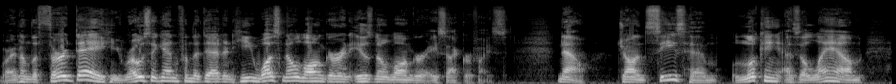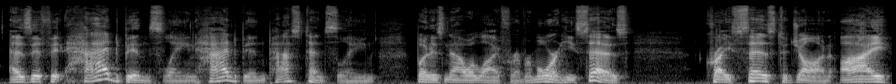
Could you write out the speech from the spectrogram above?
Right on the third day, he rose again from the dead, and he was no longer and is no longer a sacrifice. Now, John sees him looking as a lamb as if it had been slain, had been past tense slain, but is now alive forevermore. And he says, Christ says to John, I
